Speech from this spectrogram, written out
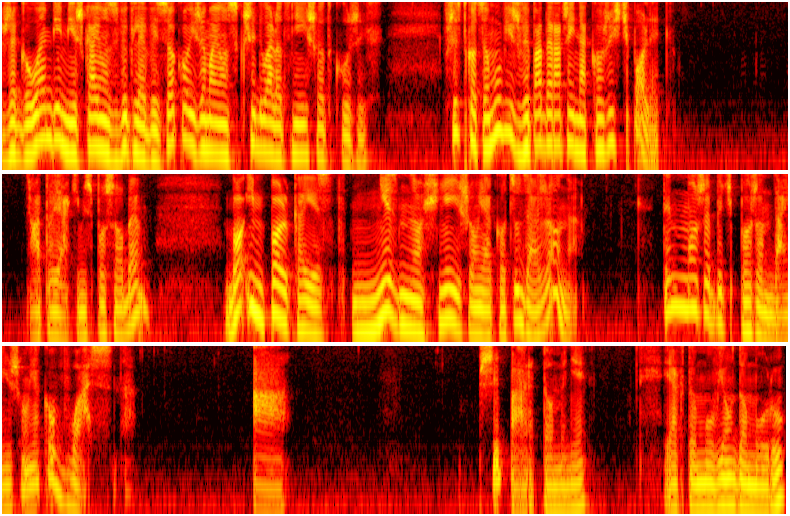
że gołębie mieszkają zwykle wysoko i że mają skrzydła lotniejsze od kurzych. Wszystko, co mówisz, wypada raczej na korzyść Polek. A to jakim sposobem? Bo im Polka jest nieznośniejszą jako cudza żona, tym może być pożądańszą jako własna. A przyparto mnie, jak to mówią do muru,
